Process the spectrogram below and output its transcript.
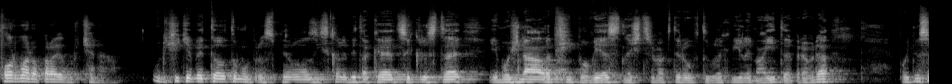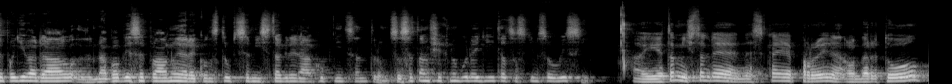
forma dopravy určená. Určitě by to tomu prospělo a získali by také cyklisté i možná lepší pověst, než třeba kterou v tuhle chvíli mají, to je pravda. Pojďme se podívat dál. Na Babě se plánuje rekonstrukce místa, kde je nákupní centrum. Co se tam všechno bude dít a co s tím souvisí? Je to místo, kde dneska je prodej na Albertu.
